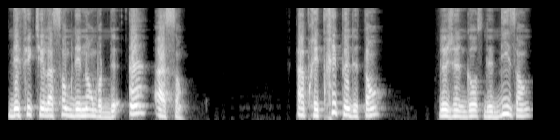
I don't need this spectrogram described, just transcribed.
d'effectuer la somme des nombres de 1 à 100. Après très peu de temps, le jeune gosse de 10 ans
